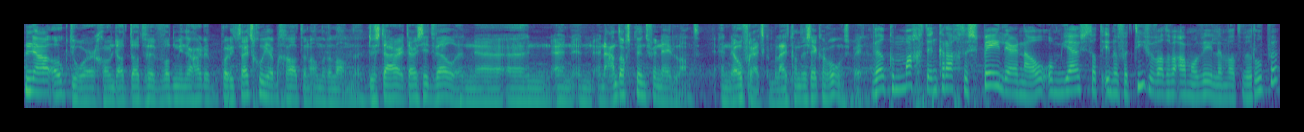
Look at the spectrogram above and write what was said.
Nou, ook door gewoon dat, dat we wat minder harde productiviteitsgroei hebben gehad dan andere landen. Dus daar, daar zit wel een, uh, een, een, een aandachtspunt voor Nederland. En overheidsbeleid kan daar zeker een rol in spelen. Welke macht en krachten spelen er nou om juist dat innovatieve wat we allemaal willen en wat we roepen,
